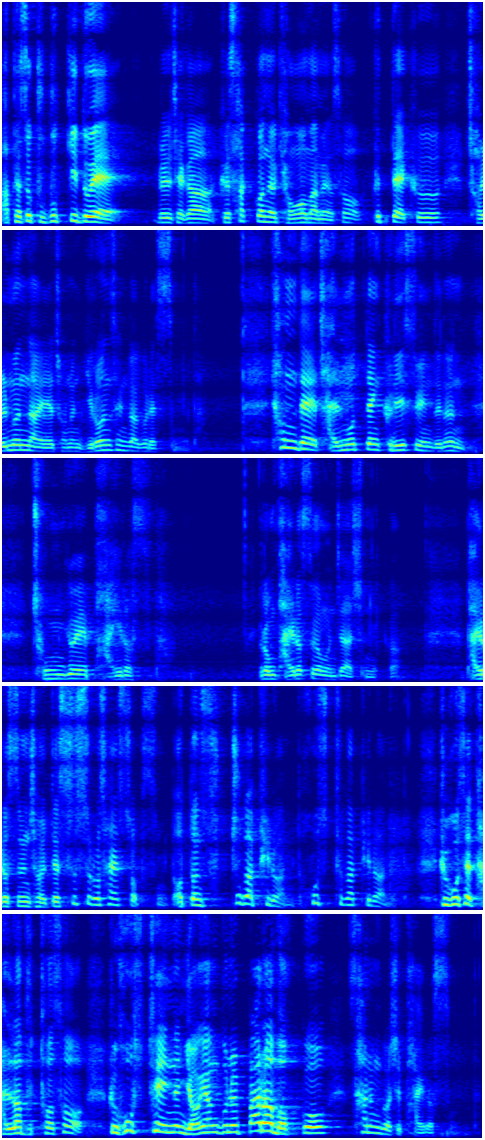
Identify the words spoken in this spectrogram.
앞에서 구국 기도회를 제가 그 사건을 경험하면서 그때 그 젊은 나이에 저는 이런 생각을 했습니다. 현대 잘못된 그리스도인들은 종교의 바이러스다. 여러분 바이러스가 뭔지 아십니까? 바이러스는 절대 스스로 살 수 없습니다. 어떤 숙주가 필요합니다. 호스트가 필요합니다. 그곳에 달라붙어서 그 호스트에 있는 영양분을 빨아먹고 사는 것이 바이러스입니다.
